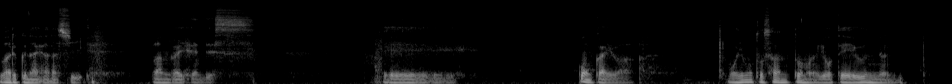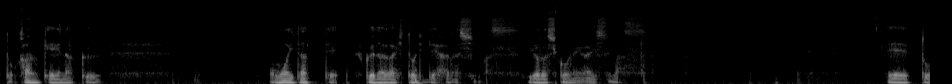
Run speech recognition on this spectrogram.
悪くない話番外編です。えー今回は森本さんとの予定云々と関係なく思い立って福田が一人で話します。よろしくお願いします。えっ、と、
